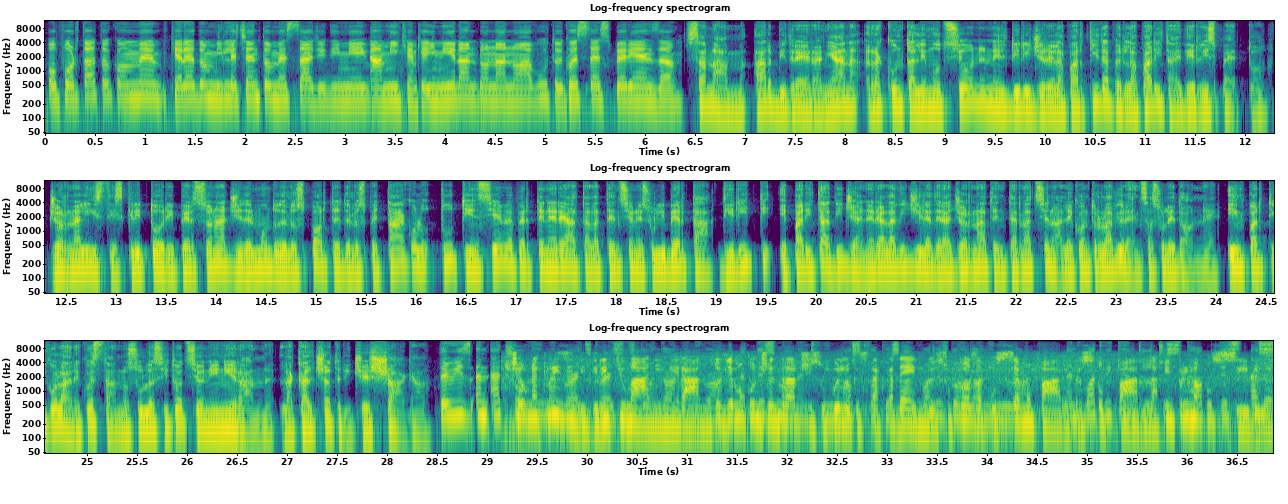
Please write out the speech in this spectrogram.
Ho portato con me, credo, 1100 messaggi di miei amiche che in Iran non hanno avuto questa esperienza. Sanam, arbitra iraniana, racconta l'emozione nel dirigere la partita per la parità ed il rispetto. Giornalisti, scrittori, personaggi del mondo dello sport e dello spettacolo, tutti insieme per tenere alta l'attenzione su libertà, diritti e parità di genere alla vigilia della giornata internazionale contro la violenza sulle donne. In particolare particolare quest'anno sulla situazione in Iran, la calciatrice Shaga. C'è una crisi di diritti umani in Iran. Dobbiamo concentrarci su quello che sta accadendo e su cosa possiamo fare per stopparla il prima possibile.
